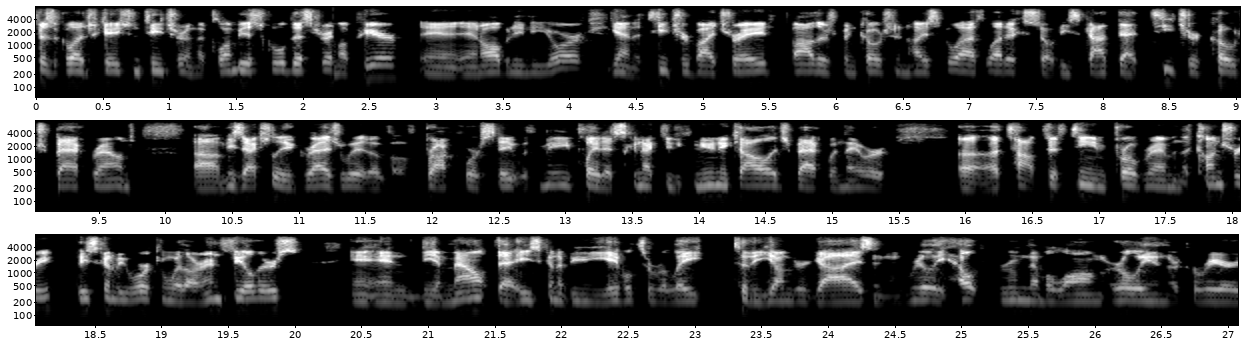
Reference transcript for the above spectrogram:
physical education teacher in the Columbia School District up here in, in Albany, New York. Again, a teacher by trade. Father's been coaching high school athletics. So he's got that teacher coach background. Um, he's actually a graduate of, of Brockport State with me, played at Schenectady Community College back when they were uh, a top 15 program in the country. He's going to be working with our infielders and the amount that he's going to be able to relate to the younger guys and, really help groom them along early in their career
